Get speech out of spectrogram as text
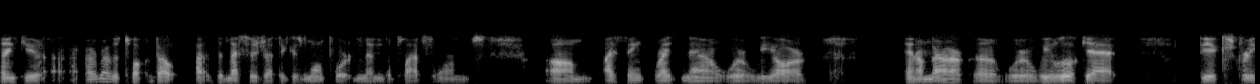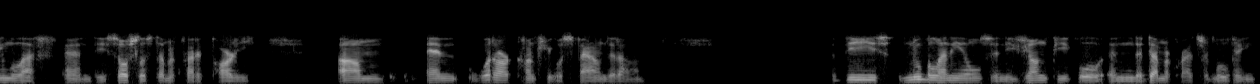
Thank you. I'd rather talk about uh, the message. I think is more important than the platforms. Um, I think right now where we are in America, where we look at the extreme left and the Socialist Democratic Party, um, and what our country was founded on. These new millennials and these young people and the Democrats are moving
